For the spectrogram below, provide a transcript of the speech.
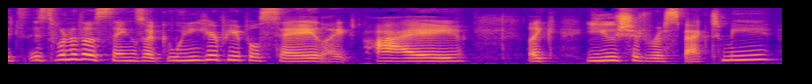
it's, it's one of those things like when you hear people say, like, I, like, you should respect me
